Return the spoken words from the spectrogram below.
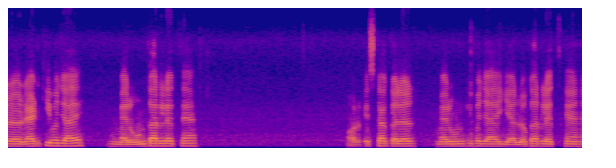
रेड की बजाय मैरून कर लेते हैं। और इसका कलर मैरून की बजाय येलो कर लेते हैं।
